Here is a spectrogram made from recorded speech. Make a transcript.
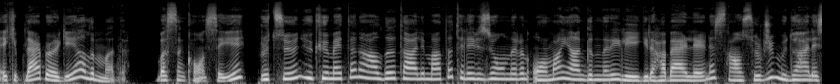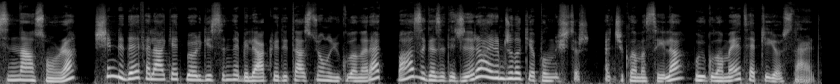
Ekipler bölgeye alınmadı. Basın Konseyi, Rütü'nün hükümetten aldığı talimatta televizyonların orman yangınları ile ilgili haberlerine sansürcü müdahalesinden sonra şimdi de felaket bölgesinde bile akreditasyon uygulanarak bazı gazetecilere ayrımcılık yapılmıştır açıklamasıyla uygulamaya tepki gösterdi.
